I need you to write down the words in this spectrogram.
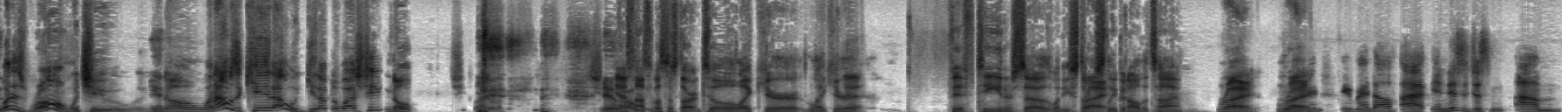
what is wrong with you? You Yeah. know, when I was a kid, I would get up to watch TV. Nope. She, like, she Yeah, Yeah, it's not supposed to start until like you're like you're Yeah. 15 or so is when you start Right. sleeping all the time. right, right. And Randolph, I and this is just um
